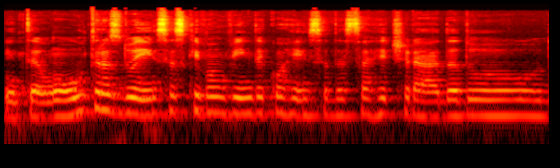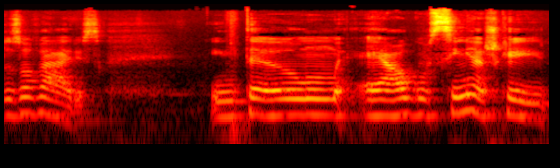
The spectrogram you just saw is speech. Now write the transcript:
Então, outras doenças que vão vir em decorrência dessa retirada do, dos ovários. Então, é algo, sim, acho que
